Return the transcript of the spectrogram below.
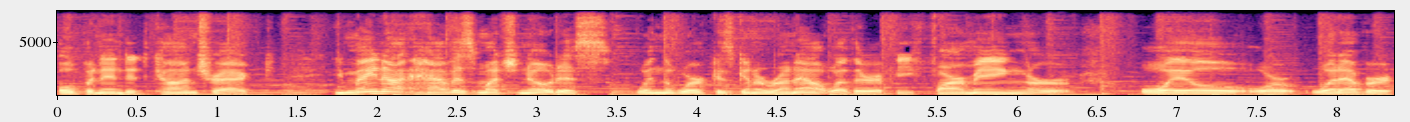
open ended contract, you may not have as much notice when the work is going to run out, whether it be farming or oil or whatever.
